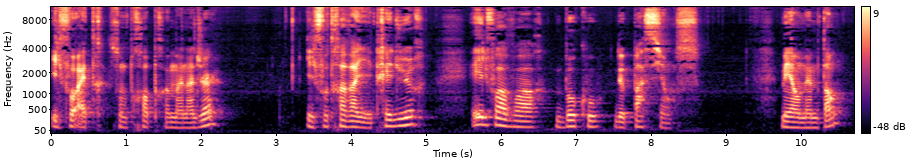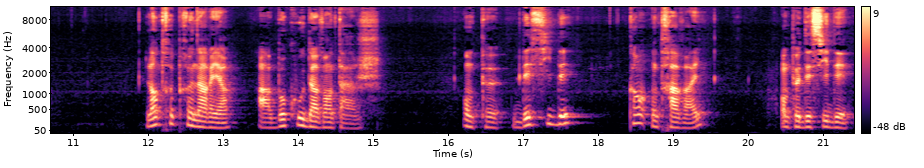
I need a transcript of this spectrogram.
Il faut être son propre manager. Il faut travailler très dur et il faut avoir beaucoup de patience. Mais en même temps, l'entrepreneuriat a beaucoup d'avantages. On peut décider quand on travaille, on peut décider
